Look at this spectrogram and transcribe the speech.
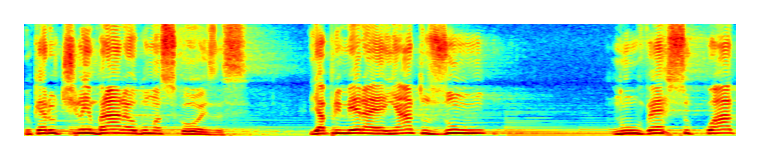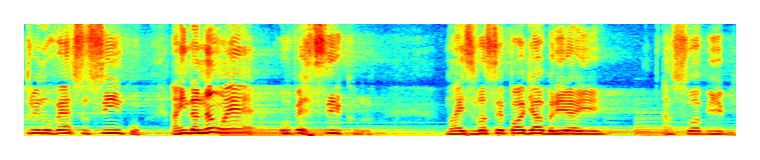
eu quero te lembrar algumas coisas. E a primeira é em Atos 1, no verso 4 e no verso 5. Ainda não é o versículo, mas você pode abrir aí a sua Bíblia.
